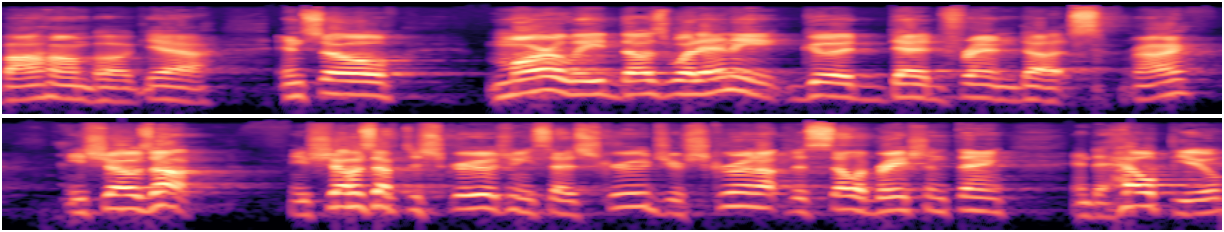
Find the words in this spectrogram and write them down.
Bah humbug. Yeah. And so Marley does what any good dead friend does, right? He shows up. He shows up to Scrooge and he says, Scrooge, you're screwing up this celebration thing. And to help you,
